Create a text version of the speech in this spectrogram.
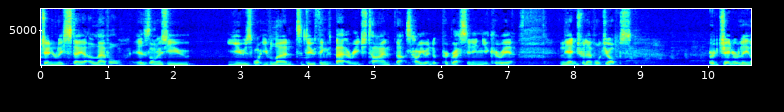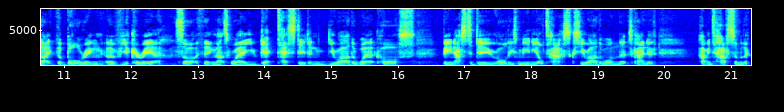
generally stay at a level. As long as you use what you've learned to do things better each time, that's how you end up progressing in your career. And the entry level jobs are generally like the bullring of your career sort of thing. That's where you get tested and you are the workhorse being asked to do all these menial tasks. You are the one that's kind of having to have some of the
